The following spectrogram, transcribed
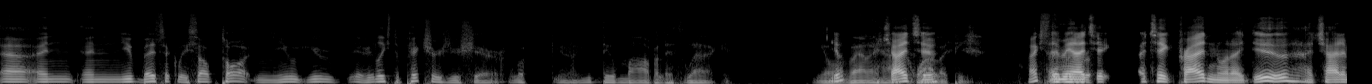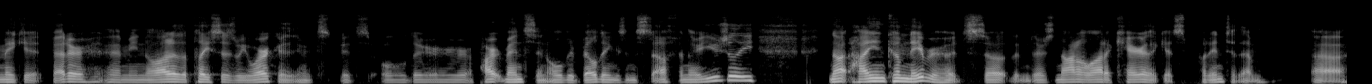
uh, and and you basically self-taught, and you you at least the pictures you share look, you know, you do marvelous work. You know, Yep, very I try to. Actually, I mean, I take I take pride in what I do. I try to make it better. I mean, a lot of the places we work, it's it's older apartments and older buildings and stuff, and they're usually not high income neighborhoods. So there's not a lot of care that gets put into them, uh,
